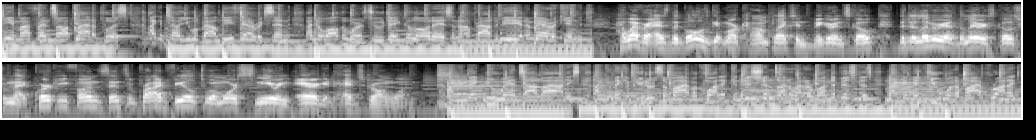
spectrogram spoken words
Me and my friends are platypus. I can tell you about Leif Erikson. I know all the words to De Colores, and I'm proud to be an American. However, as the goals get more complex and bigger in scope, the delivery of the lyrics goes from that quirky, fun sense of pride feel to a more sneering, arrogant, headstrong one. I can make new antibiotics. I can make computers survive aquatic conditions. I know how to run the business, and I can make you want to buy a product.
